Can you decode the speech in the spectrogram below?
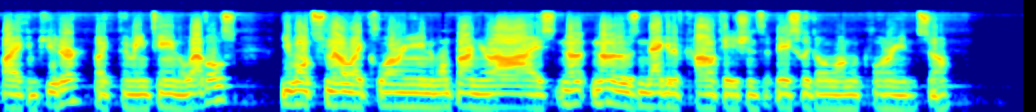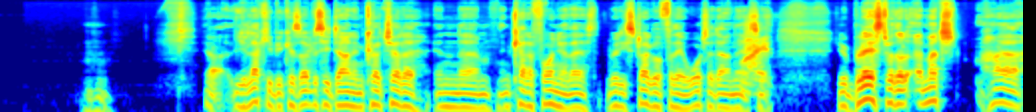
by a computer, like to maintain the levels. You won't smell like chlorine. It won't burn your eyes. None, none of those negative connotations that basically go along with chlorine. So Yeah, you're lucky because obviously down in Coachella in um, in California, they really struggle for their water down there. Right. So you're blessed with a, a much higher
